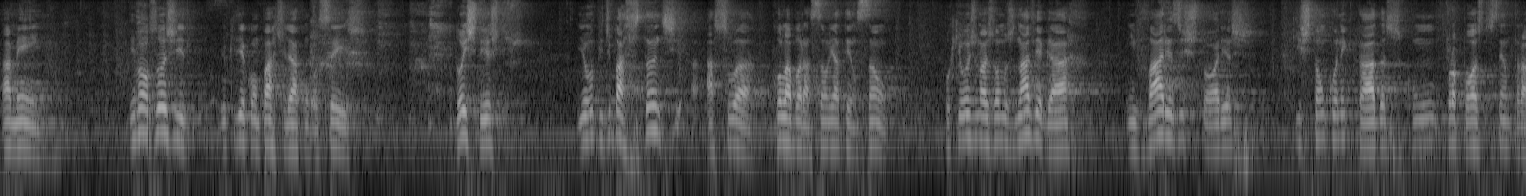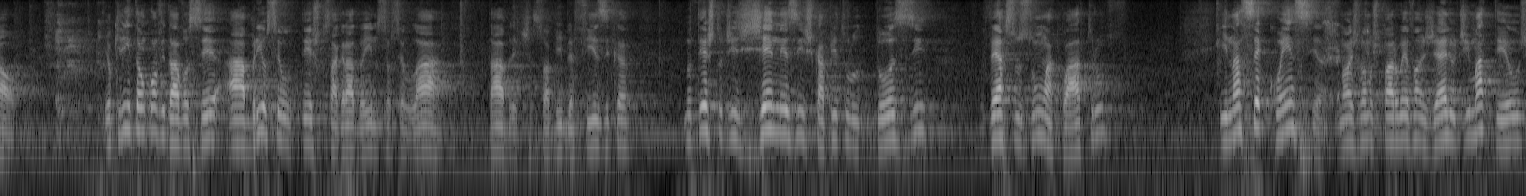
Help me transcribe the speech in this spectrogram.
Amém. Irmãos, hoje eu queria compartilhar com vocês dois textos e eu vou pedir bastante a sua colaboração e atenção, porque hoje nós vamos navegar em várias histórias que estão conectadas com um propósito central. Eu queria então convidar você a abrir o seu texto sagrado aí no seu celular, tablet, sua Bíblia física no texto de Gênesis capítulo 12, versos 1 a 4. E na sequência, nós vamos para o Evangelho de Mateus,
